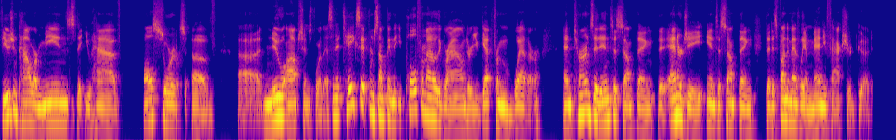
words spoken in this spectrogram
fusion power means that you have all sorts of uh, new options for this. And it takes it from something that you pull from out of the ground or you get from weather and turns it into something, the energy into something that is fundamentally a manufactured good.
